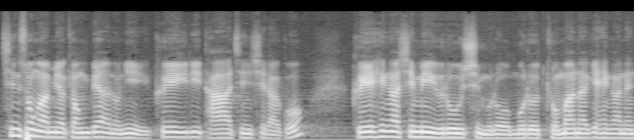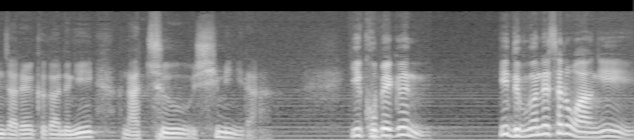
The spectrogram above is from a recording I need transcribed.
친송하며 경배하노니 그의 일이 다 진실하고 그의 행하심이 의로우심으로 무릇 교만하게 행하는 자를 그가 능히 낮추심이니라. 이 고백은 이 느부갓네살 왕이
